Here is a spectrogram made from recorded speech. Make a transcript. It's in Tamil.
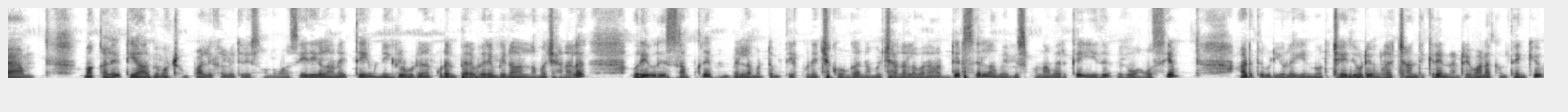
மக்களை டிஆர்பி மற்றும் பள்ளிக்கல்வித்துறை சொந்தமான செய்திகள் அனைத்தையும் நீங்கள் உடனுக்குடன் பெற விரும்பினால் நம்ம சேனலை ஒரே ஒரு சப்ஸ்கிரைப் அண்ட் பெல்லை மட்டும் கிளிக் பண்ணி வச்சுக்கோங்க. நம்ம சேனலில் வர அப்டேட்ஸ் எல்லாமே மிஸ் பண்ணாமல் இருக்க. இது மிகவும் அவசியம். அடுத்த வீடியோவில் இன்னொரு செய்தியோடு உங்களை சந்திக்கிறேன். நன்றி. வணக்கம். தேங்க்யூ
